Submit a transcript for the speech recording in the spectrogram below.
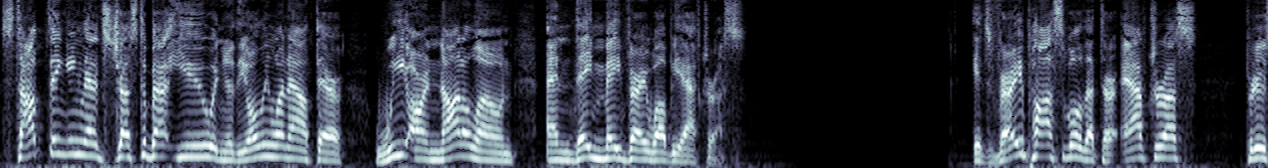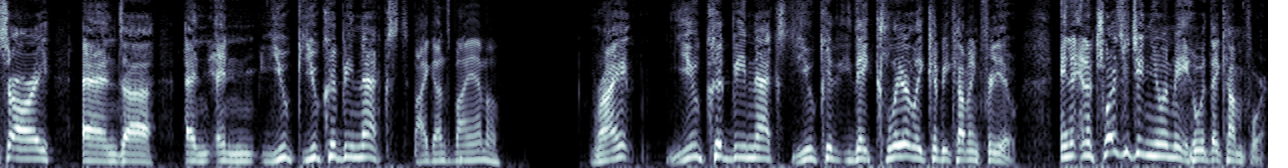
Stop thinking that it's just about you and you're the only one out there. We are not alone, and they may very well be after us. It's very possible that they're after us, producer Ari, and uh, and and you you could be next, Buy guns, buy ammo. right? You could be next. You could. They clearly could be coming for you. In in a choice between you and me, who would they come for?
